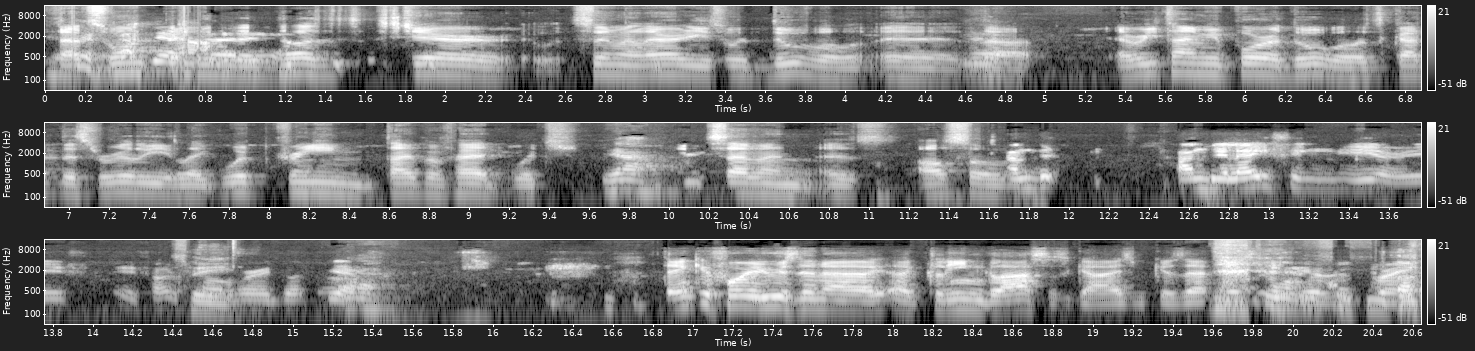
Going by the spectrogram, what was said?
That's one thing Yeah. that it does share similarities with Duvel. Uh, the, every time you pour a Duvel, it's got this really like whipped cream type of head, which yeah. Seven is also. and the, and the lacing here is, is also See. very good. Yeah. yeah. Thank you for using uh, uh, clean glasses, guys, because that makes me really great.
